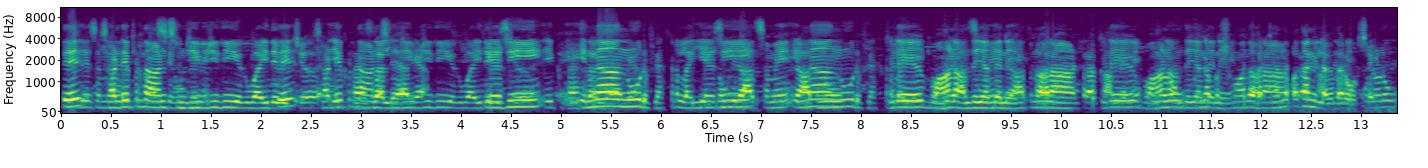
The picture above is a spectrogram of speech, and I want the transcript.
ਤੇ ਸਾਡੇ ਪ੍ਰਧਾਨ ਸੰਜੀਵ ਜੀ ਦੀ ਅਗਵਾਈ ਦੇ ਵਿੱਚ ਸਾਡੇ ਪ੍ਰਧਾਨ ਸੰਜੀਵ ਜੀ ਦੀ ਅਗਵਾਈ ਦੇ ਅਸੀਂ ਇਹਨਾਂ ਨੂੰ ਰਿਫਲੈਕਟਰ ਲਾਈਏ ਅਸੀਂ ਰਾਤ ਸਮੇਂ ਇਹਨਾਂ ਨੂੰ ਰਿਫਲੈਕਟਰ ਜਿਹੜੇ ਵਾਹਨ ਆਉਂਦੇ ਜਾਂਦੇ ਨੇ ਕਾਰਾਂ ਟਰੱਕ ਜਿਹੜੇ ਵਾਹਨ ਆਉਂਦੇ ਜਾਂਦੇ ਨੇ ਪਸ਼ੂਆਂ ਦਾ ਬੱਚਿਆਂ ਪਤਾ ਨਹੀਂ ਲੱਗਦਾ ਰੋਡ ਸਾਈਡ ਉਹਨਾਂ ਨੂੰ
